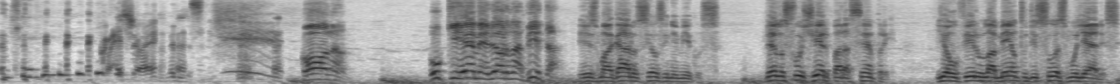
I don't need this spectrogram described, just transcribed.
Crash Enemies. Conan, o que é melhor na vida? Esmagar os seus inimigos, vê-los fugir para sempre e ouvir o lamento de suas mulheres.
